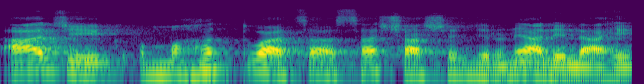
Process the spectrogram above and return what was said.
आज एक महत्त्वाचा असा शासन निर्णय आलेला आहे.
